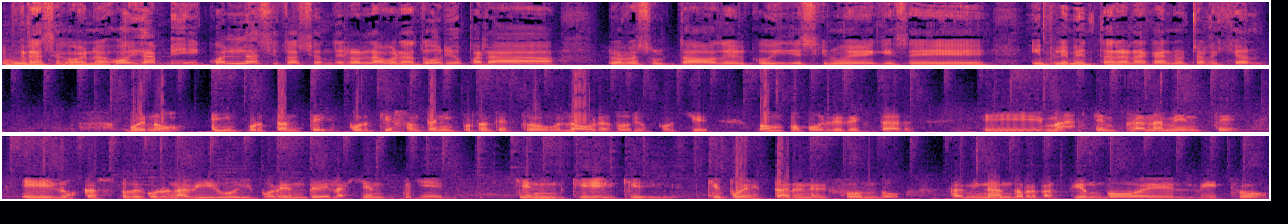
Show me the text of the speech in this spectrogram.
Gracias, gobernador. Oiga, ¿y cuál es la situación de los laboratorios para los resultados del COVID-19 que se implementarán acá en nuestra región? Bueno, es importante, ¿por qué son tan importantes estos laboratorios? Porque vamos a poder detectar eh, más tempranamente eh, los casos de coronavirus y por ende la gente que, que, que, que- puede estar en el fondo caminando, repartiendo el bicho,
